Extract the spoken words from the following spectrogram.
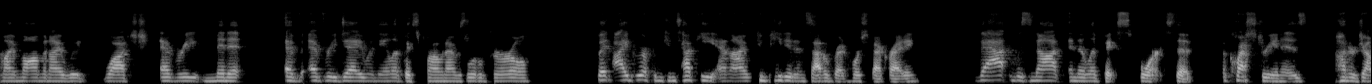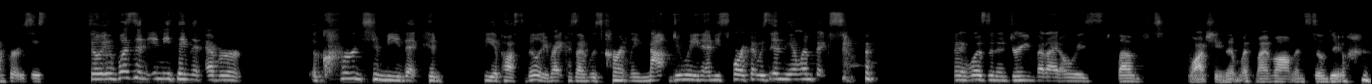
My mom and I would watch every minute of every day when the Olympics were on when I was a little girl. But I grew up in Kentucky and I competed in saddlebred horseback riding. That was not an Olympic sport that equestrian is, hunter jumpers is. So it wasn't anything that ever occurred to me that could be a possibility, right? Because I was currently not doing any sport that was in the Olympics. it wasn't a dream, but I always loved watching them with my mom and still do.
